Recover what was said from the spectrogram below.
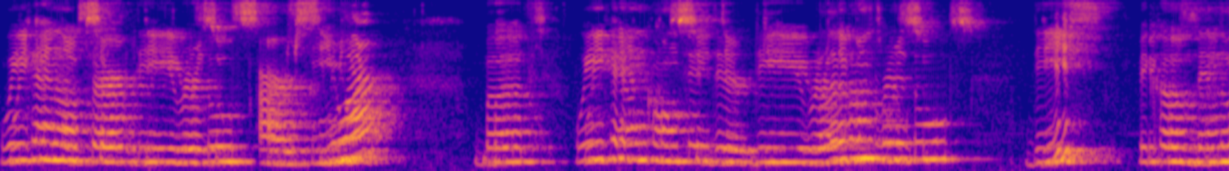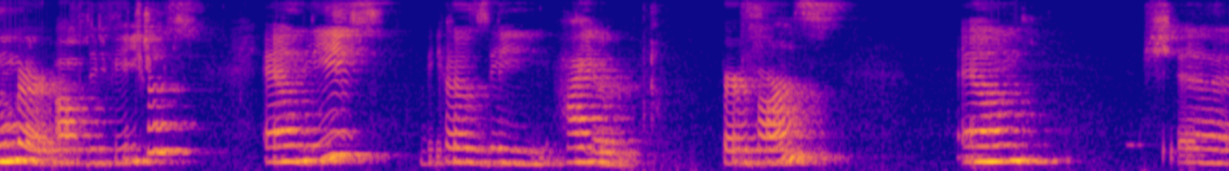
We can observe the results are similar, but we can consider the relevant results this because the number of the features and this because the higher performance and uh,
